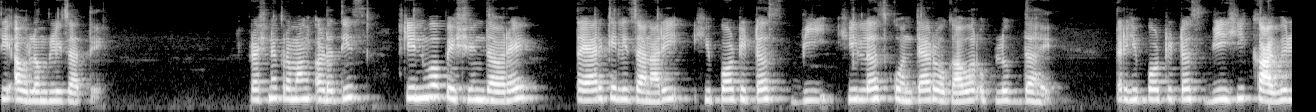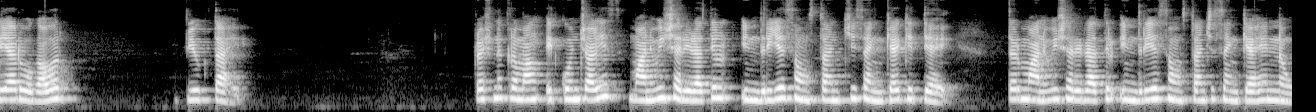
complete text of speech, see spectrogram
ती अवलंबली जाते. प्रश्न क्रमांक अडतीस किन्व पेशींद्वारे तयार केली जाणारी हिपॉटिटस बी ही लस कोणत्या रोगावर उपलब्ध आहे? तर हिपोटिटस बी ही कावीळ या रोगावर उपयुक्त आहे. प्रश्न क्रमांक एकोणचाळीस मानवी शरीरातील इंद्रिय संस्थांची संख्या किती आहे? तर मानवी शरीरातील इंद्रिय संस्थांची संख्या आहे नऊ.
